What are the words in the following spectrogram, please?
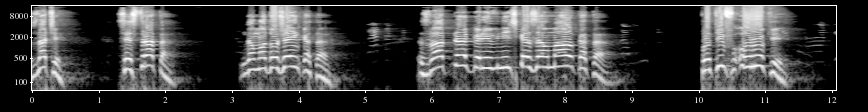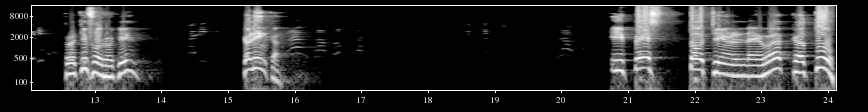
Значи, сестрата на младоженката, златна гривничка за малката, против уруки, против уруки, калинка. И 500 лева като,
